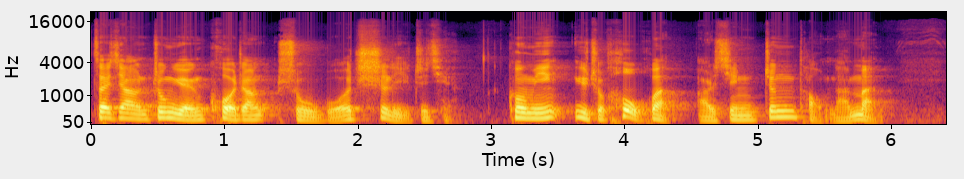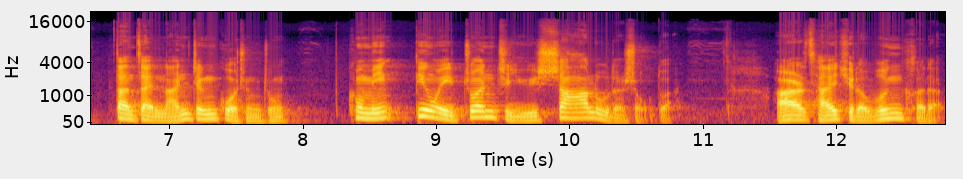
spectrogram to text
在向中原扩张蜀国势力之前，孔明欲出后患而先征讨南蛮，但在南征过程中，孔明并未专制于杀戮的手段。而采取了温和的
